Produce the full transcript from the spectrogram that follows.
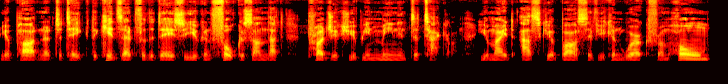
your partner to take the kids out for the day so you can focus on that project you've been meaning to tackle. You might ask your boss if you can work from home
